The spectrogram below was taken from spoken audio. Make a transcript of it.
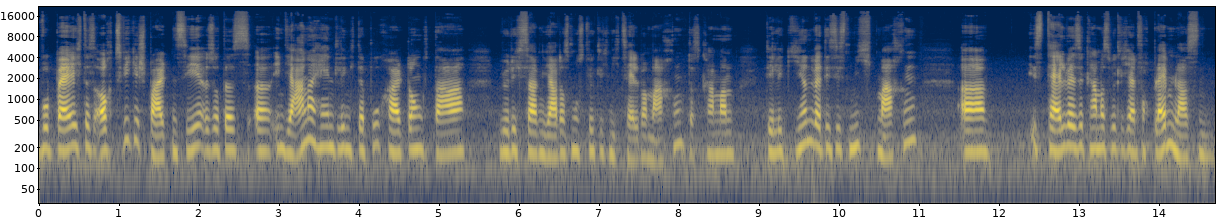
Wobei ich das auch zwiegespalten sehe. Also das äh, Indianerhandling der Buchhaltung, da würde ich sagen, ja, das musst du wirklich nicht selber machen. Das kann man delegieren, weil dieses Nichtmachen äh, ist teilweise kann man es wirklich einfach bleiben lassen.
